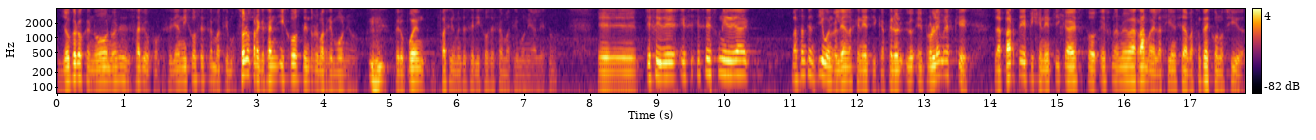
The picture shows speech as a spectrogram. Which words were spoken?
Yo creo que no, no es necesario porque serían hijos extramatrimoniales, solo para que sean hijos dentro del matrimonio, pero pueden fácilmente ser hijos extramatrimoniales. ¿no? Eh, esa, idea, esa es una idea bastante antigua en realidad en la genética, pero el, el problema es que la parte epigenética esto, es una nueva rama de la ciencia bastante desconocida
